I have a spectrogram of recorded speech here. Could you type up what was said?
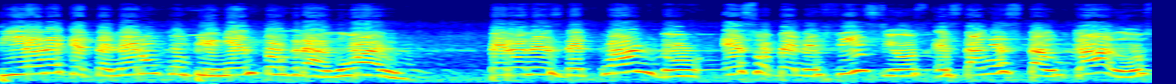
Tiene que tener un cumplimiento gradual. Pero ¿desde cuándo esos beneficios están estancados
